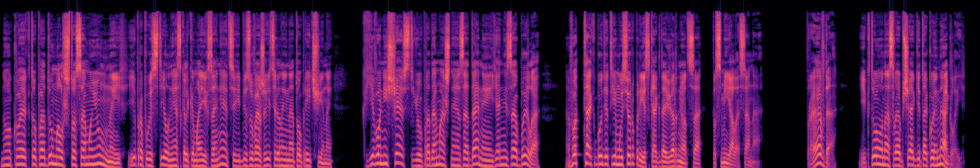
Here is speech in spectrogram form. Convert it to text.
Но кое-кто подумал, что самый умный, и пропустил несколько моих занятий без уважительной на то причины. К его несчастью, про домашнее задание я не забыла. Вот так будет ему сюрприз, когда вернется», — посмеялась она. «Правда? И кто у нас в общаге такой наглый?»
